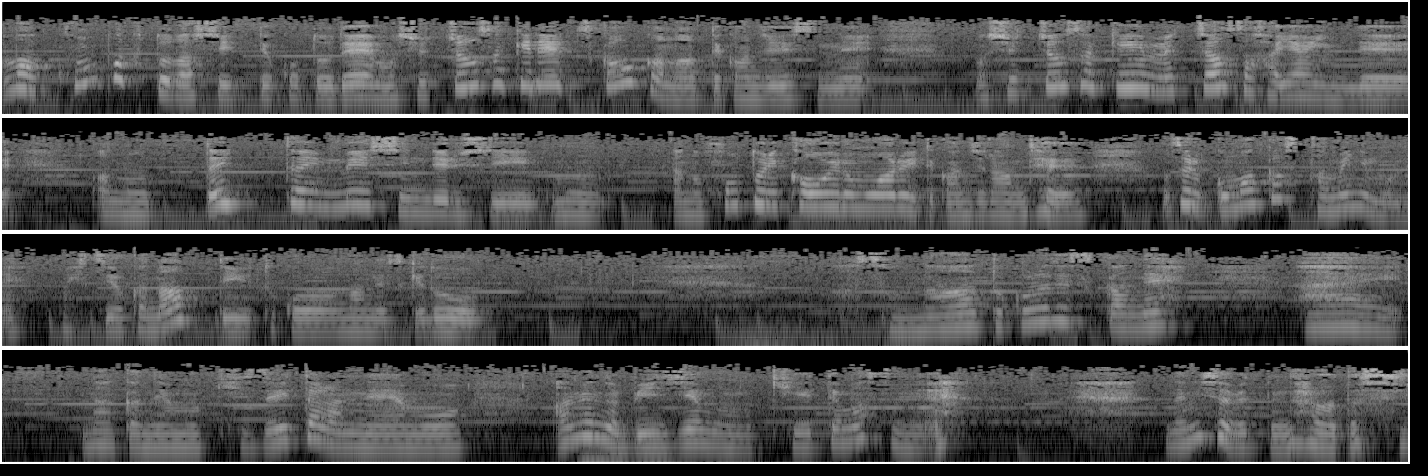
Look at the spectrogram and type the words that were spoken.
まあ、コンパクトだしってことで、まあ、出張先で使おうかなって感じですね。出張先めっちゃ朝早いんで、あの、だいたい目死んでるし、もう、あの、本当に顔色も悪いって感じなんで、それごまかすためにもね、必要かなっていうところなんですけど、そんなところですかね。はい。なんかね、もう気づいたらね、もう、雨の BGM も消えてますね。何喋ってんだろう、私。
